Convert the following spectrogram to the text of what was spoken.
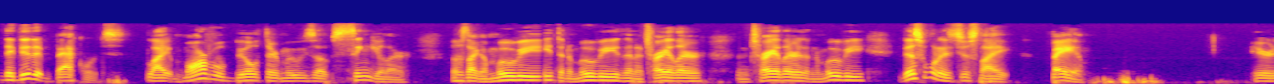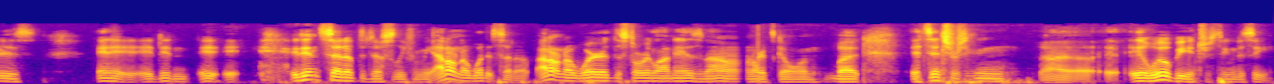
they did it backwards. Like Marvel built their movies up singular. It was like a movie, then a movie, then a trailer, then a trailer, then a movie. This one is just like, bam, here it is, and it, it didn't it, it it didn't set up the Justice League for me. I don't know what it set up. I don't know where the storyline is, and I don't know where it's going. But it's interesting. Uh, it will be interesting to see.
